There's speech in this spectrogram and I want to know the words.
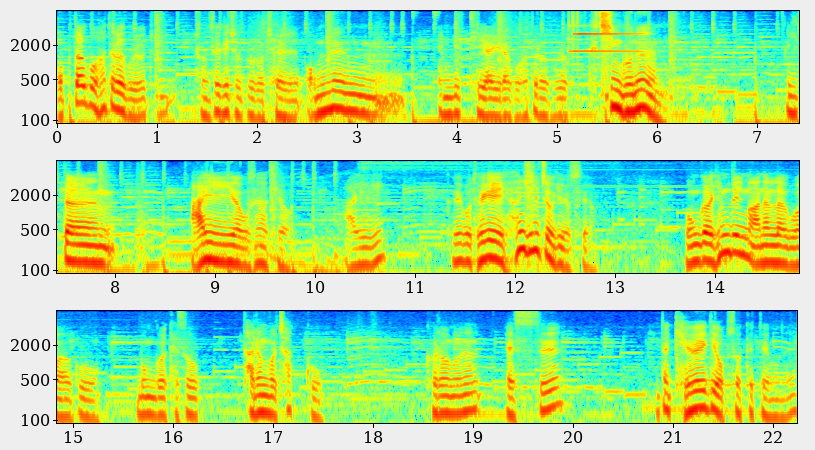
없다고 하더라고요. 좀 전 세계적으로 제일 없는 MBTI라고 하더라고요. 그 친구는 일단 I라고 생각해요. I 그리고 되게 현실적이었어요. 뭔가 힘들면 안 하려고 하고 뭔가 계속 다른 걸 찾고 그러면은 S 일단 계획이 없었기 때문에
